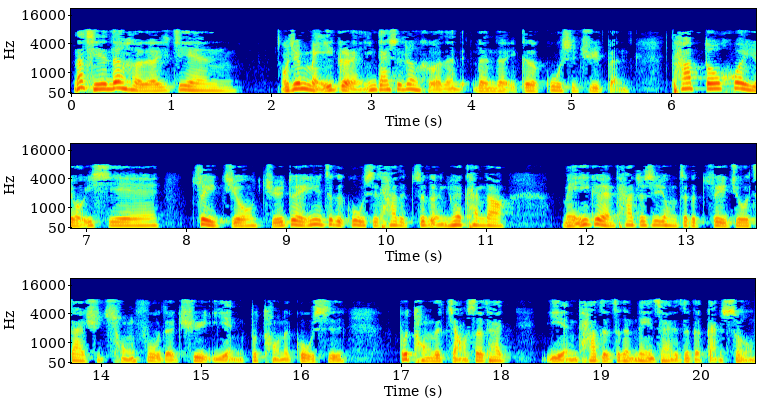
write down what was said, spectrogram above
那其实任何的一件，我觉得每一个人应该是任何人人的一个故事剧本，他都会有一些追究，绝对，因为这个故事他的这个你会看到。每一个人，他就是用这个追究再去重复的去演不同的故事，不同的角色在演他的这个内在的这个感受。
